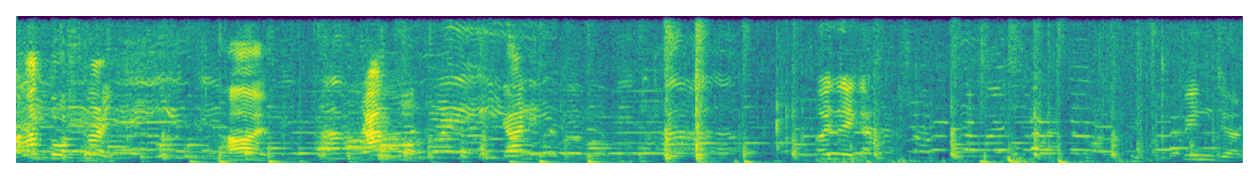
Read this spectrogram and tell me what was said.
আমার দোষ নাই। হয়। পিঞ্জার।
